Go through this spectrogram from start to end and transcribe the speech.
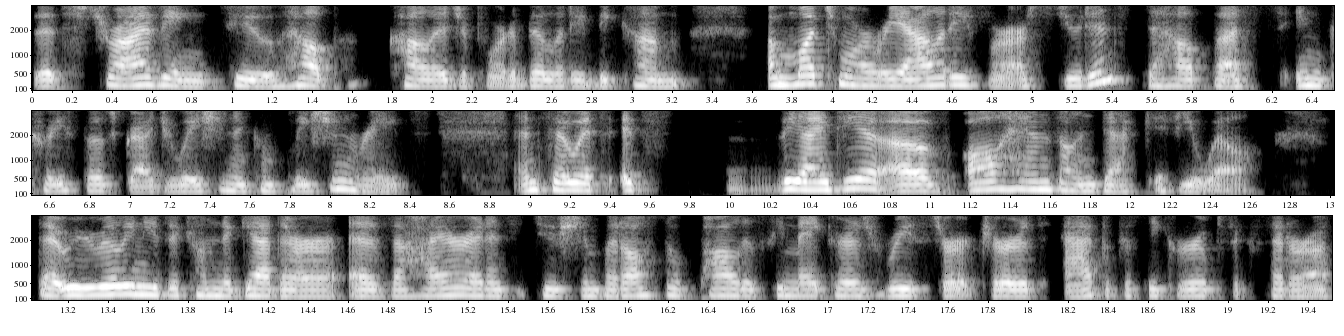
that's striving to help college affordability become a much more reality for our students to help us increase those graduation and completion rates. And so it's it's the idea of all hands on deck, if you will that we really need to come together as a higher ed institution, but also policymakers, researchers, advocacy groups, et cetera,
